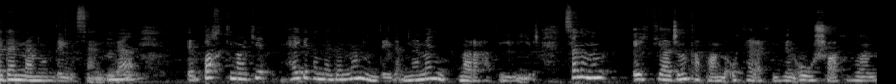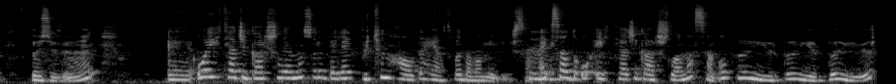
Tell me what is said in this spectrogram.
nədən məmnun deyilsən deyə. E, bax ki, ki, həqiqətən nədən məmnun deyiləm, nə məni narahat eləyir. Sən onun ehtiyacını tapanda o tərəfin, o uşağın, özünün e, o ehtiyacı qarşılayandan sonra belə bütün halda həyatına davam edirsən. Hı. Əks halda o ehtiyacı qarşılamazsan, o böyüyür, böyüyür, böyüyür.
